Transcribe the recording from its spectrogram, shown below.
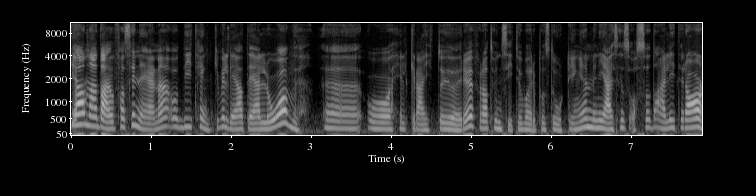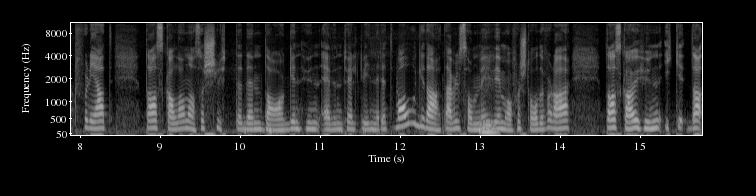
Ja, nei, Det er jo fascinerende, og de tenker vel det at det er lov øh, og helt greit å gjøre, for at hun sitter jo bare på Stortinget. Men jeg syns også det er litt rart, fordi at da skal han altså slutte den dagen hun eventuelt vinner et valg. da. Det er vel sånn vi, mm. vi må forstå det. For da, da skal jo hun ikke da,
